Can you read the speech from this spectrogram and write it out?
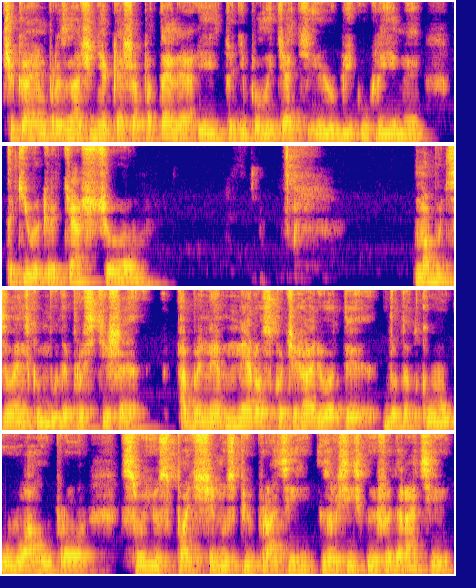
Чекаємо призначення Кеша Пателя, і тоді полетять в бік України такі викриття, що, мабуть, Зеленському буде простіше аби не не розкочегарювати додаткову увагу про свою спадщину співпраці з Російською Федерацією,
